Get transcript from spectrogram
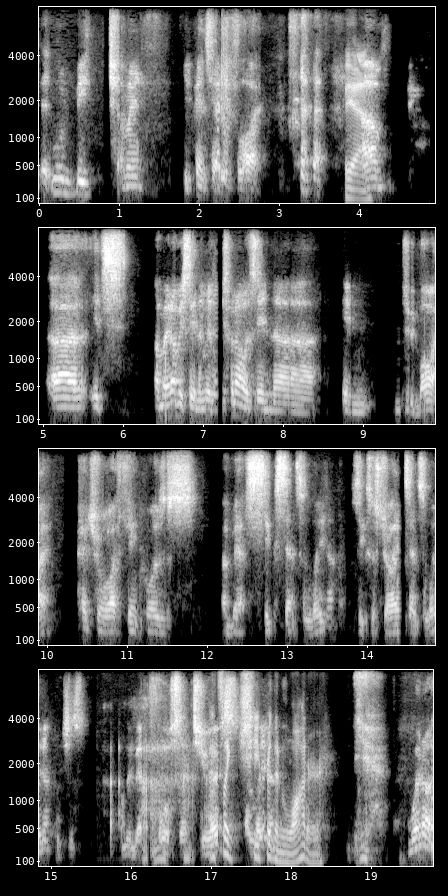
it would be. I mean, depends how you fly. Yeah. Um, uh, it's. I mean, obviously in the Middle East. When I was in uh, in Dubai, petrol I think was about six cents a liter, six Australian cents a liter, which is probably about four cents US. That's like cheaper than water. Yeah. when I,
